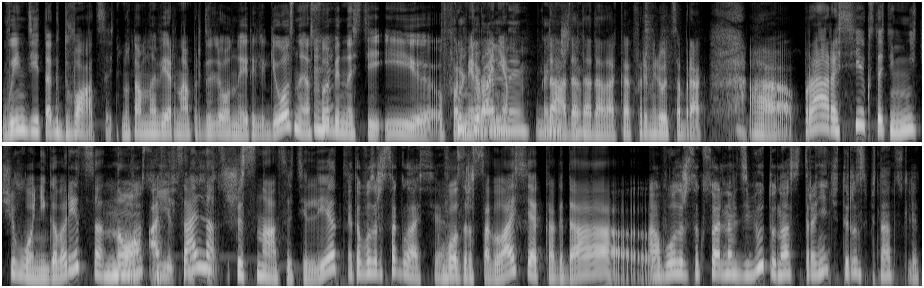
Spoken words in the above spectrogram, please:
В Индии так 20. Ну, там, наверное, определенные религиозные особенности угу. и формирование... Да, да, да, да, да, как формируется брак. А, про Россию, кстати, ничего не говорится, ну, но официально с 16 лет... Это возраст согласия. Возраст согласия, когда... А возраст сексуального дебюта у нас в стране 14-15 лет.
